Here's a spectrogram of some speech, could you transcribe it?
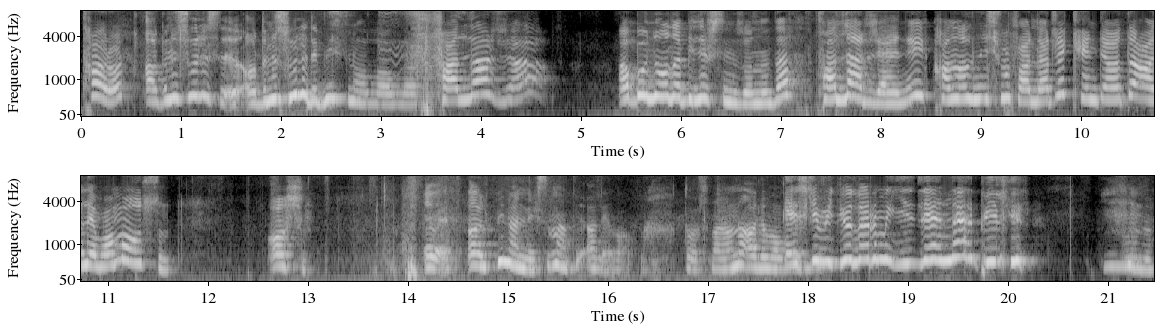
Tarot. adını söyle adını söyle de bilsin Allah Allah. Fallarca abone olabilirsiniz ona da. Fallarca yani kanalın ismi Fallarca kendi adı Alev ama olsun. Olsun. Evet Alp'in annesinin adı Alev abla. Doğrusu ben onu Alev abla. Eski videolarımı izleyenler bilir. Onu.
